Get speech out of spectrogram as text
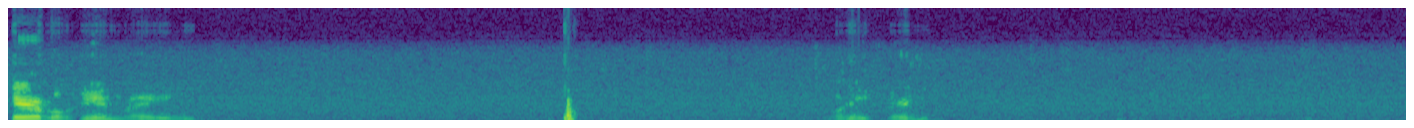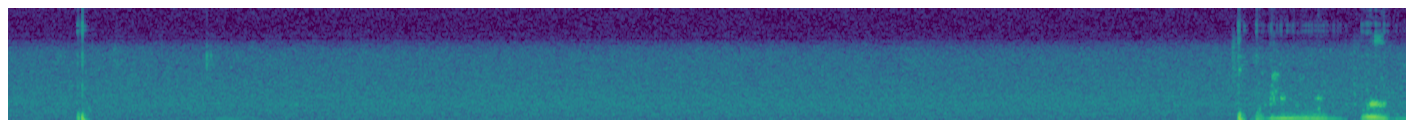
terrible handwriting. 23? Twenty-one thirty.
